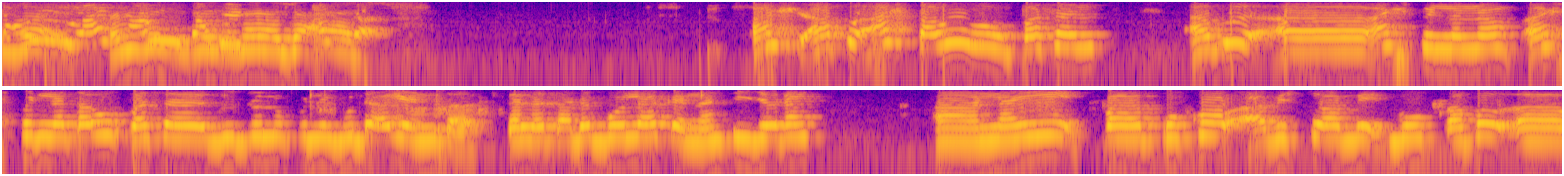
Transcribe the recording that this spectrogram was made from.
ajak tahu, saya, ajak Ash. Ash apa Ash tahu pasal apa uh, Ash pernah Ash pernah tahu pasal dulu-dulu punya budak kan tak, kalau tak ada bola kan nanti dia orang uh, naik uh, pokok habis tu ambil buku apa uh,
